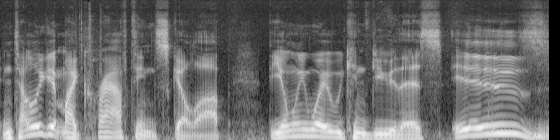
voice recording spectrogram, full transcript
Until we get my crafting skill up, the only way we can do this is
